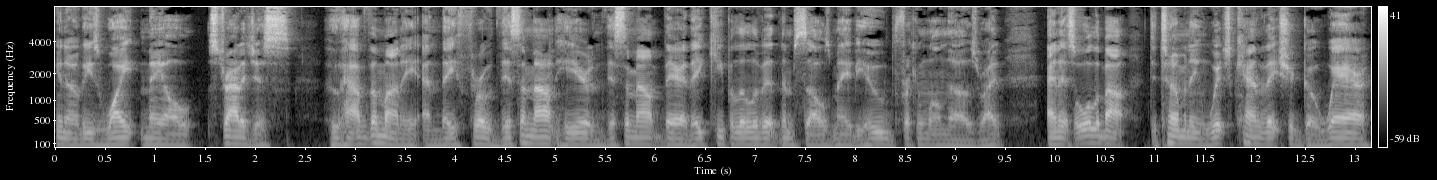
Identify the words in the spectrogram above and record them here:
You know, these white male strategists who have the money and they throw this amount here, and this amount there. They keep a little bit themselves, maybe. Who freaking well knows, right? And it's all about determining which candidate should go where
